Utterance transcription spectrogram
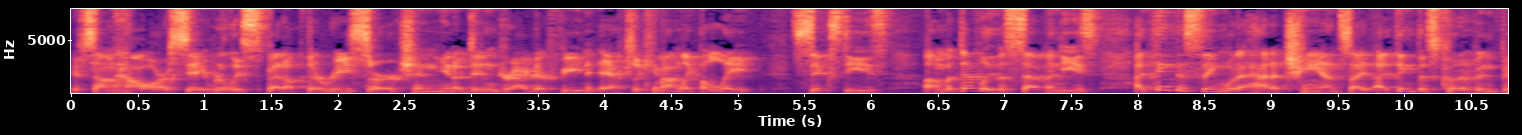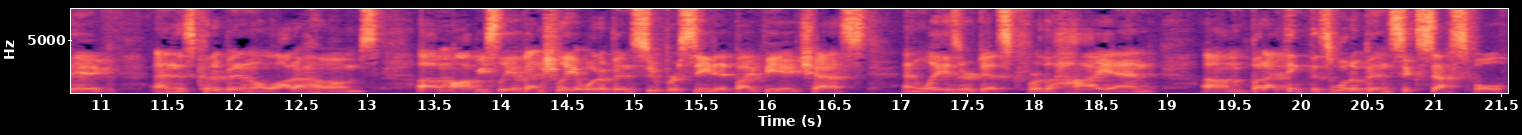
if somehow RCA really sped up their research and you know didn't drag their feet and it actually came out in like the late 60s um, but definitely the 70s i think this thing would have had a chance. I, I think this could have been big and this could have been in a lot of homes. Um, obviously eventually it would have been superseded by vhs and laserdisc for the high end. Um, but I think this would have been successful,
